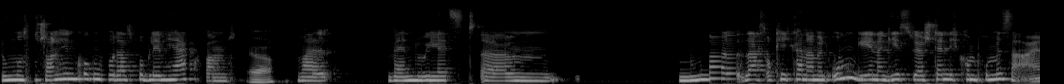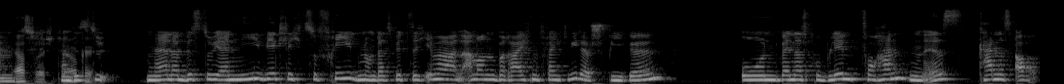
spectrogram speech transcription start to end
Du musst schon hingucken, wo das Problem herkommt. Ja. Weil wenn du jetzt ähm, nur sagst, okay, ich kann damit umgehen, dann gehst du ja ständig Kompromisse ein. Ja, hast recht. dann, Ja, bist okay. du, ne, dann bist du ja nie wirklich zufrieden und das wird sich immer in anderen Bereichen vielleicht widerspiegeln. Und wenn das Problem vorhanden ist, kann es auch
